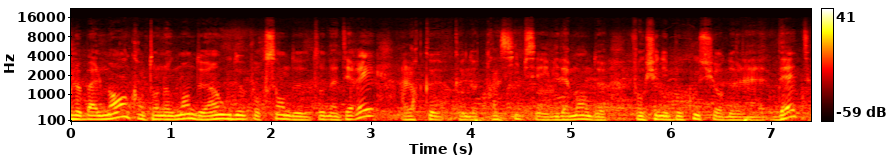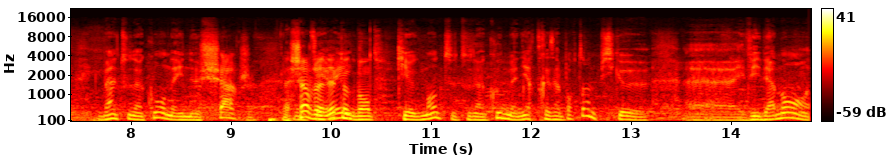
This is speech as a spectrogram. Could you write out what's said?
globalement, quand on augmente de 1 ou 2% de taux d'intérêt, alors que, que, notre principe, c'est évidemment de fonctionner beaucoup sur de la dette, eh ben, tout d'un coup, on a une charge. La charge de la dette augmente. Qui augmente tout d'un coup de manière très importante, puisque, évidemment,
